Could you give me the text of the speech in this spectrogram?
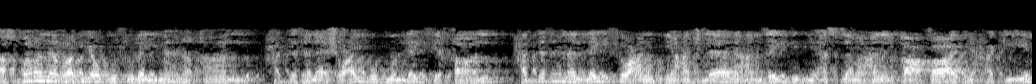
أخبرنا الربيع بن سليمان قال حدثنا شعيب بن الليث قال حدثنا الليث عن ابن عجلان عن زيد بن أسلم عن القعقاع بن حكيم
